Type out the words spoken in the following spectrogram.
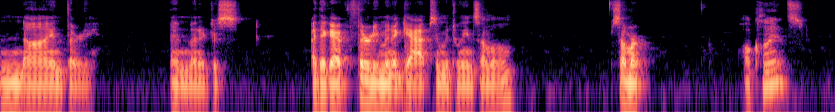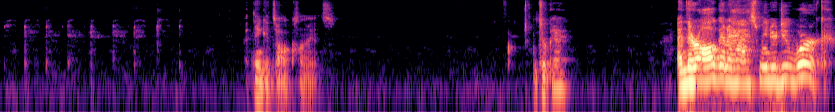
9:30 and then it just I think I have 30 minute gaps in between some of them. Some are all clients. I think it's all clients. It's okay. And they're all going to ask me to do work.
